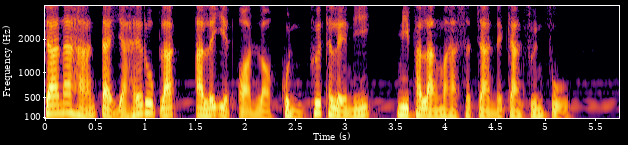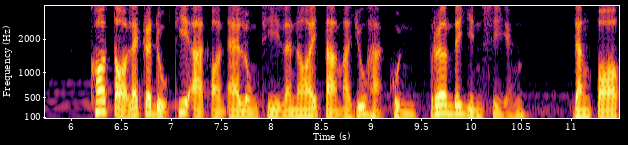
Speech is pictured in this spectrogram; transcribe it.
จานอาหารแต่อย่าให้รูปลักษณ์อันละเอียดอ่อนหลอกคุณพืชทะเลนี้ มีพลังมหัศจรรย์ในการฟื้นฟู ข้อต่อและกระดูกที่อาจอ่อนแอลงทีละน้อยตามอายุหากคุณเริ่มได้ยินเสียง ดังป๊อก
